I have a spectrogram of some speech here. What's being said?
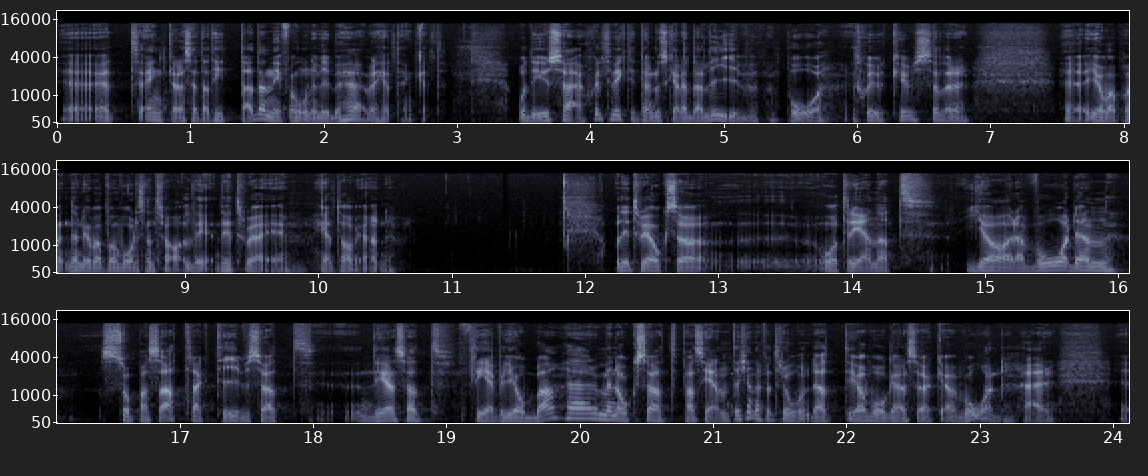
eh, ett enklare sätt att hitta den informationen vi behöver helt enkelt. Och det är ju särskilt viktigt när du ska rädda liv på ett sjukhus eller jobba på, när du jobbar på en vårdcentral. Det, det tror jag är helt avgörande. Och det tror jag också, eh, återigen, att göra vården så pass attraktiv så att dels att fler vill jobba här, men också att patienter känner förtroende, att jag vågar söka vård här. Eh,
